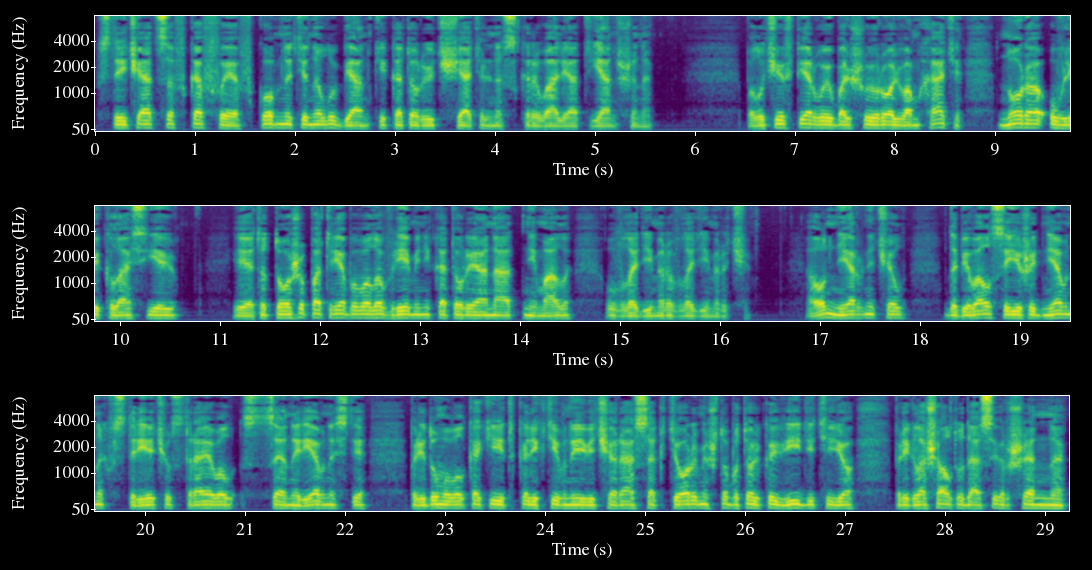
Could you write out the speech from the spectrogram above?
встречаться в кафе, в комнате на Лубянке, которую тщательно скрывали от Яншина. Получив первую большую роль в Амхате, Нора увлеклась ею, и это тоже потребовало времени, которое она отнимала у Владимира Владимировича. А он нервничал, добивался ежедневных встреч, устраивал сцены ревности, придумывал какие-то коллективные вечера с актерами, чтобы только видеть ее, приглашал туда совершенно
